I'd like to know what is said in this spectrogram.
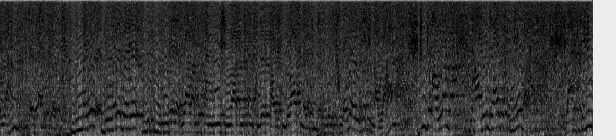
Allah'ın özellikleri. Bunları, bunları böyle bildirerek ya Rabbi sen büyüksün, ya Rabbi sen kudret sahibisin dua etmeden önce onu öveceksin Allah'a. Çünkü Allah tabiri caizse neye bakar yani senin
